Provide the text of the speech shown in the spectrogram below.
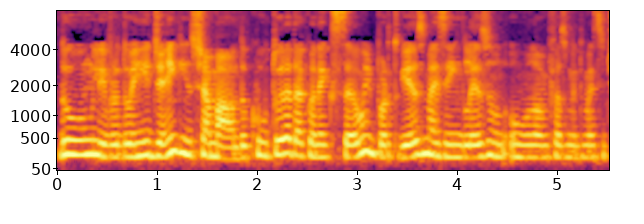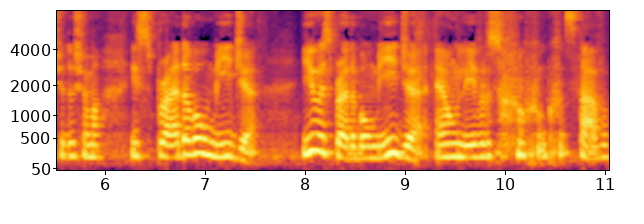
do um livro do Henry Jenkins chamado Cultura da Conexão em português, mas em inglês o, o nome faz muito mais sentido, chama Spreadable Media. E o Spreadable Media é um livro sobre o Gustavo.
